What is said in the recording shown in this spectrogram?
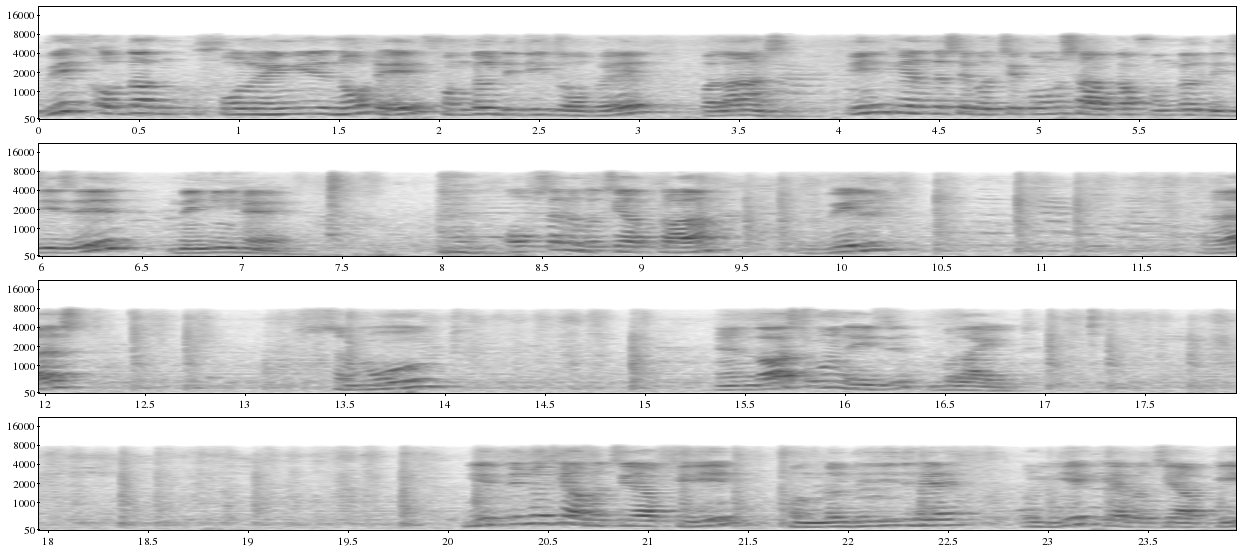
which of the following is not a fungal disease of a plants इनके अंदर से बच्चे कौन सा आपका फंगल डिज़ीज़ नहीं है? ऑप्शन है बच्चे आपका wilt rust smooth and last one is blight. ये तीनों क्या बच्चे आपकी फंगल डिज़ीज़ है और ये क्या बच्चे आपकी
